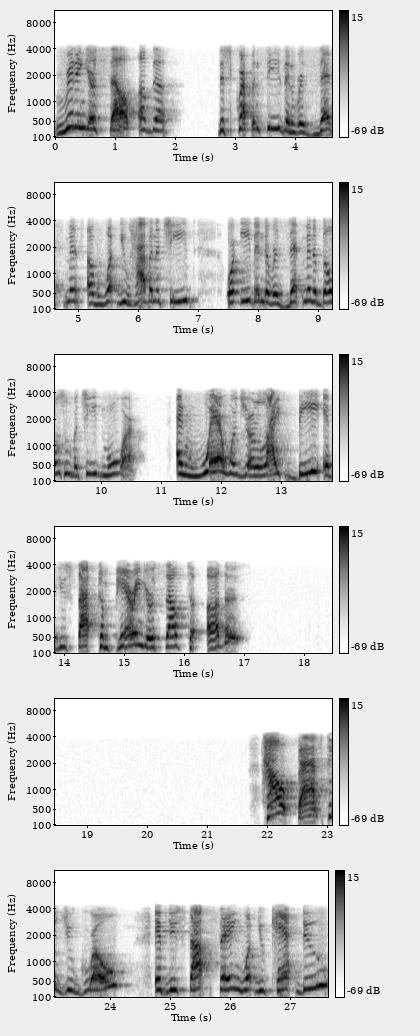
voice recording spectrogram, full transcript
ridding yourself of the discrepancies and resentments of what you haven't achieved, or even the resentment of those who've achieved more? And where would your life be if you stopped comparing yourself to others? How fast could you grow if you stop saying what you can't do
